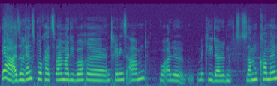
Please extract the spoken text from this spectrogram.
Ja, also in Rendsburg hat zweimal die Woche einen Trainingsabend, wo alle Mitglieder zusammenkommen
